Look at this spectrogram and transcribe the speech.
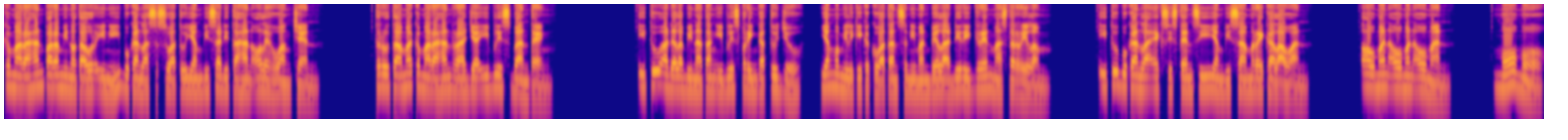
Kemarahan para Minotaur ini bukanlah sesuatu yang bisa ditahan oleh Wang Chen. Terutama kemarahan Raja Iblis Banteng. Itu adalah binatang iblis peringkat tujuh, yang memiliki kekuatan seniman bela diri Grandmaster Realm. Itu bukanlah eksistensi yang bisa mereka lawan. Auman Auman Auman. Momo.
